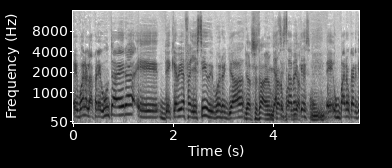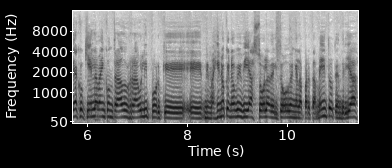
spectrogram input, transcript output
Eh, bueno, la pregunta era eh, de qué había fallecido y bueno, ya, Ya se sabe, un ya paro se sabe cardíaco. que es Un- eh, un paro cardíaco. ¿Quién la había encontrado, Rauli? Porque eh, me imagino que no vivía sola del todo en el apartamento, tendría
